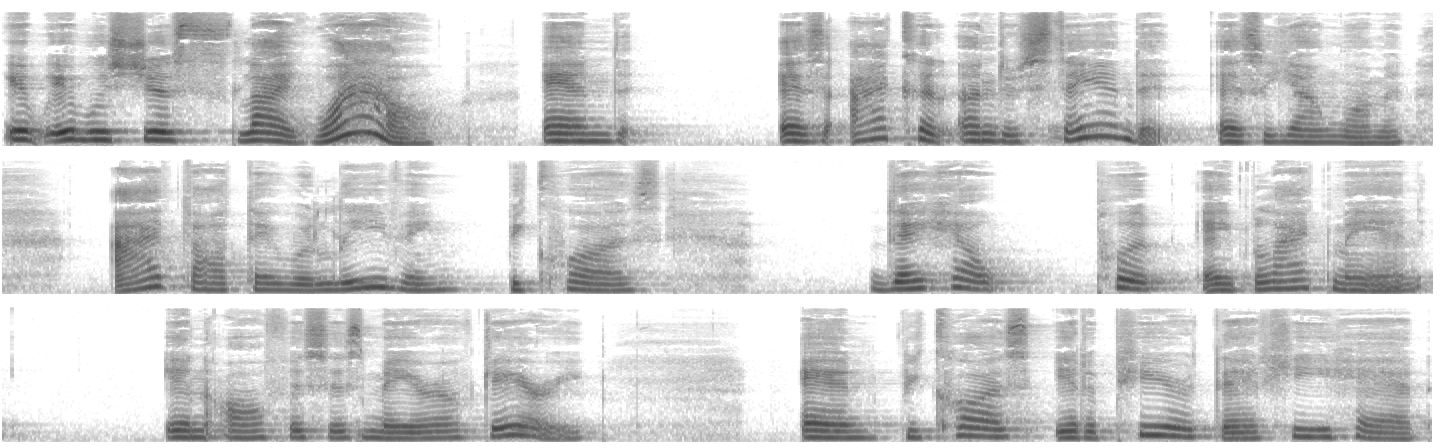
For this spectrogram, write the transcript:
It it was just like, wow. And as I could understand it as a young woman, I thought they were leaving because they helped put a black man in office as mayor of Gary. And because it appeared that he had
